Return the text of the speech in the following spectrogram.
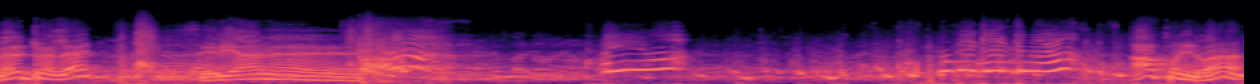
மிரட்டுறல சரியான ஆஃப் பண்ணிடுவான்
